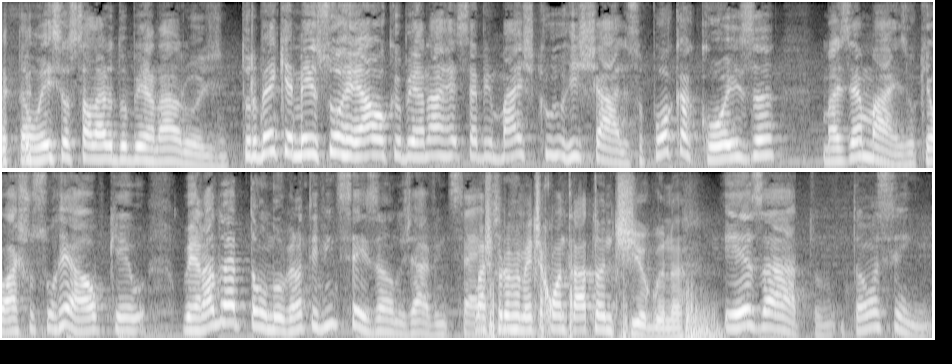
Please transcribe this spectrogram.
Então esse é o salário do Bernard hoje. Tudo bem que é meio surreal que o Bernard recebe mais que o Richarlison. Pouca coisa, mas é mais. O que eu acho surreal, porque o Bernardo não é tão novo, o Bernardo tem 26 anos já, 27. Mas provavelmente é contrato antigo, né? Exato. Então, assim,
